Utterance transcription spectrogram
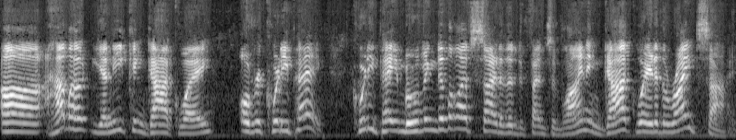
Uh, how about Yannick Ngakoue over Kwity Paye? Kwity Paye moving to the left side of the defensive line and Ngakoue to the right side.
